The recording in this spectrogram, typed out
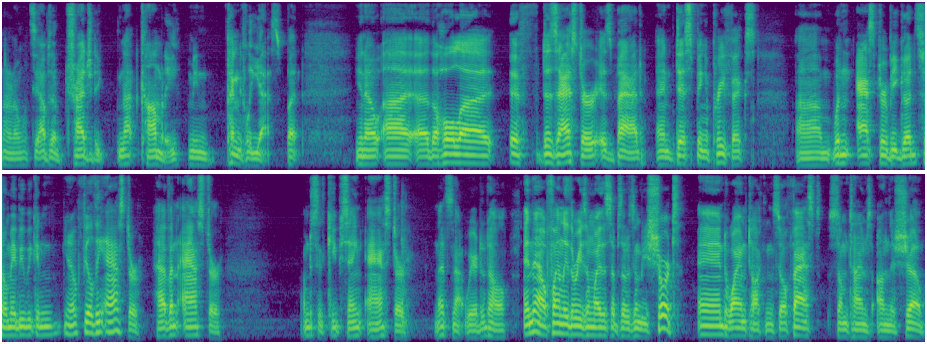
I don't know what's the opposite of tragedy, not comedy. I mean, technically yes, but you know, uh, uh the whole uh, if disaster is bad and dis being a prefix, um, wouldn't aster be good? So maybe we can, you know, feel the aster, have an aster. I'm just gonna keep saying aster. That's not weird at all. And now, finally, the reason why this episode is gonna be short and why I'm talking so fast sometimes on this show.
